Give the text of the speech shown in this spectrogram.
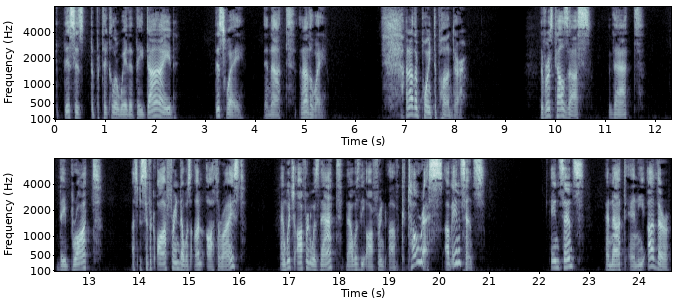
that this is the particular way that they died this way and not another way. Another point to ponder. The verse tells us that they brought a specific offering that was unauthorized. And which offering was that? That was the offering of ketores, of incense. Incense and not any other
